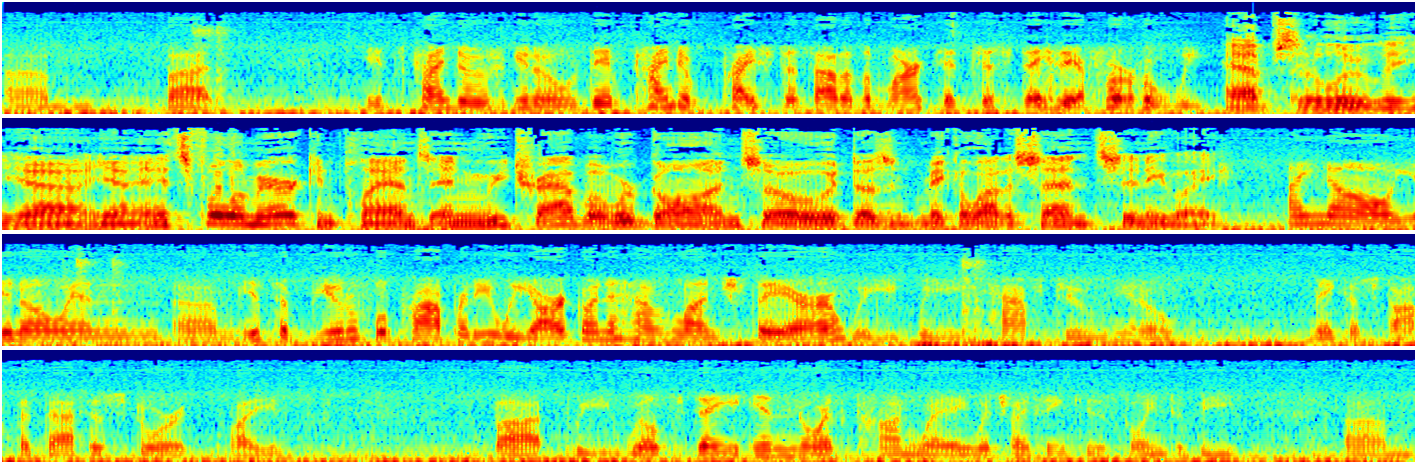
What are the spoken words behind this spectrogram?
Um, but it's kind of, you know, they've kind of priced us out of the market to stay there for a week. Absolutely, yeah, yeah, and it's full American plans, and we travel, we're gone, so it doesn't make a lot of sense anyway. I know, you know, and um, it's a beautiful property. We are going to have lunch there. We we have to, you know, make a stop at that historic place. But we will stay in North Conway, which I think is going to be. Um,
